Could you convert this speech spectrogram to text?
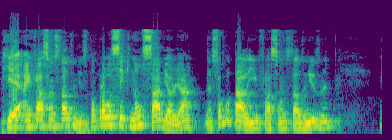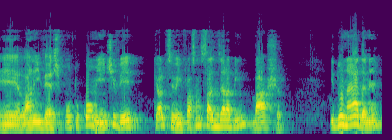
que é a inflação dos Estados Unidos. Então, para você que não sabe olhar, é só botar ali inflação dos Estados Unidos, né? É, lá no invest.com e a gente vê que, olha você a inflação dos Estados Unidos era bem baixa. E do nada, né?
